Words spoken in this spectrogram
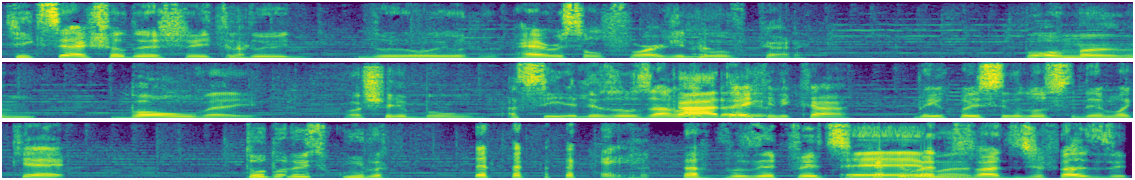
O que, que você achou do efeito do, do Harrison Ford de novo, cara? Pô, mano, bom, velho. Eu achei bom. Assim, eles usaram Cara, uma eu- técnica bem conhecida no cinema que é tudo no escuro. Os efeitos É, ficarem mais mano. fáceis de fazer.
